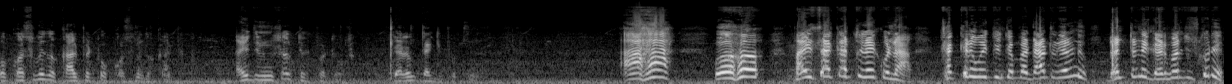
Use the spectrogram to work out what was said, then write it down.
ఒక కొస మీద ఒక కాలు పెట్టు ఒక కొస మీద ఒక కాలు పెట్టు. ఐదు నిమిషాలు తిప్పట్టవచ్చు జ్వరం తగ్గిపోతుంది. ఆహా! ఓహో! పైసా ఖర్చు లేకుండా చక్కని వైద్యం చెప్పా డాక్టర్ గారిని వెంటనే గడప తీసుకుని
